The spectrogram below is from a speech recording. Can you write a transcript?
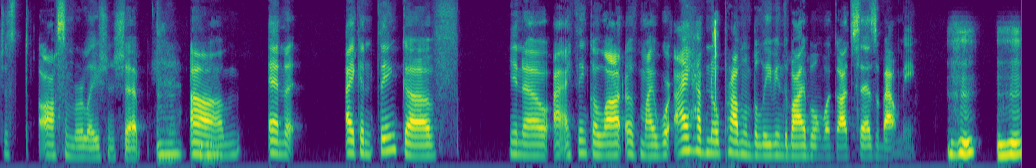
just awesome relationship. Mm-hmm. Um, and I can think of, you know, I think a lot of my work. I have no problem believing the Bible and what God says about me. Mm-hmm, mm-hmm.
